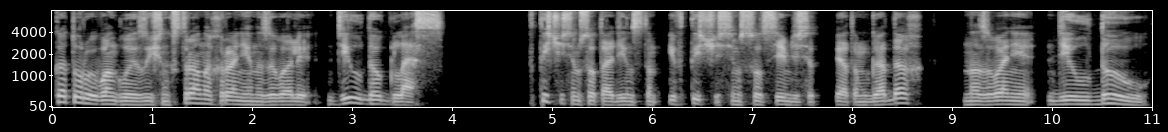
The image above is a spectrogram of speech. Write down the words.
которую в англоязычных странах ранее называли «dildo glass». В 1711 и в 1775 годах Название Дилдоу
